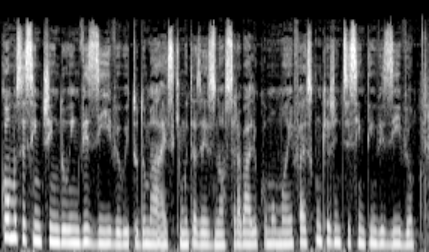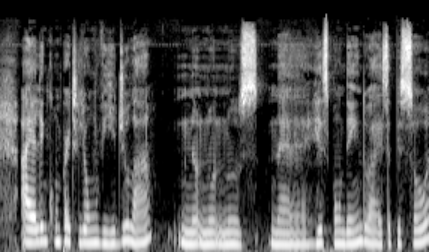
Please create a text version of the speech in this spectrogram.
como se sentindo invisível e tudo mais, que muitas vezes nosso trabalho como mãe faz com que a gente se sinta invisível. A Ellen compartilhou um vídeo lá no, no, nos né, respondendo a essa pessoa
